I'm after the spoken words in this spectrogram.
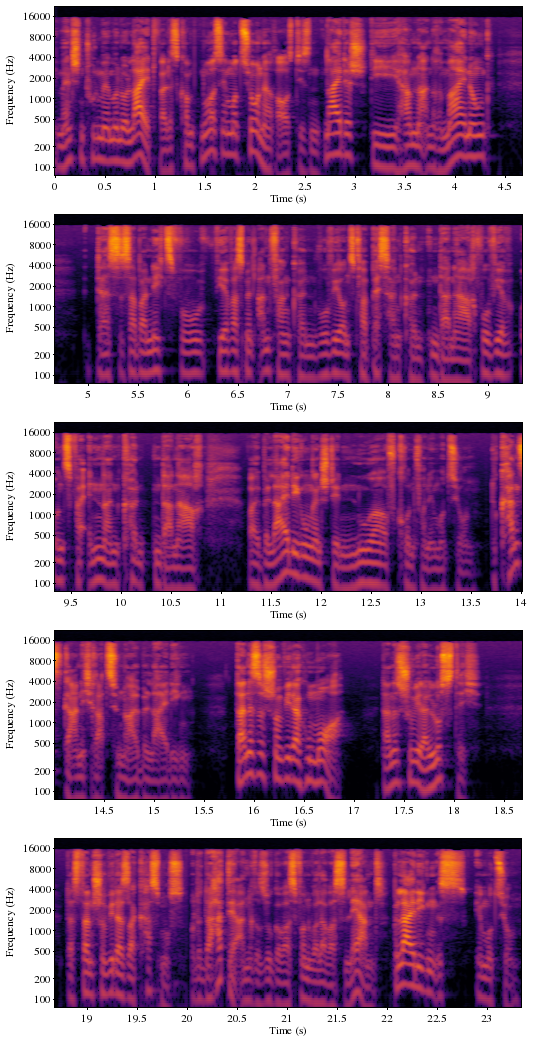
Die Menschen tun mir immer nur leid, weil es kommt nur aus Emotionen heraus. Die sind neidisch, die haben eine andere Meinung. Das ist aber nichts, wo wir was mit anfangen können, wo wir uns verbessern könnten danach, wo wir uns verändern könnten danach. Weil Beleidigungen entstehen nur aufgrund von Emotionen. Du kannst gar nicht rational beleidigen. Dann ist es schon wieder Humor. Dann ist es schon wieder lustig. Das ist dann schon wieder Sarkasmus. Oder da hat der andere sogar was von, weil er was lernt. Beleidigen ist Emotion.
